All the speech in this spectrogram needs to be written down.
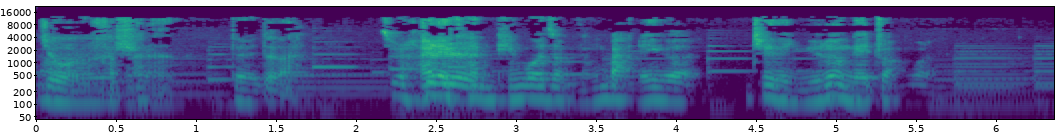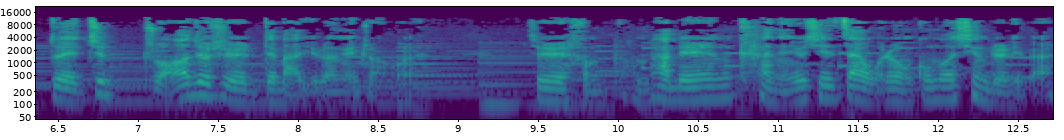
就很难，对对吧？就是还得看苹果怎么能把这个这个舆论给转过来。对，就主要就是得把舆论给转过来，就是很很怕别人看见，尤其在我这种工作性质里边，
